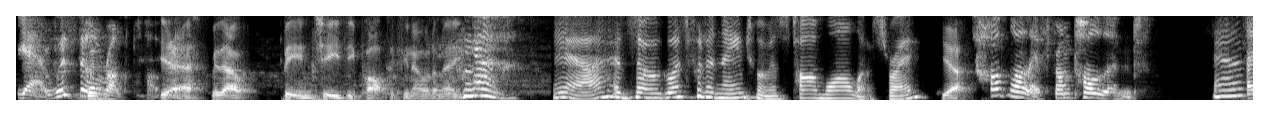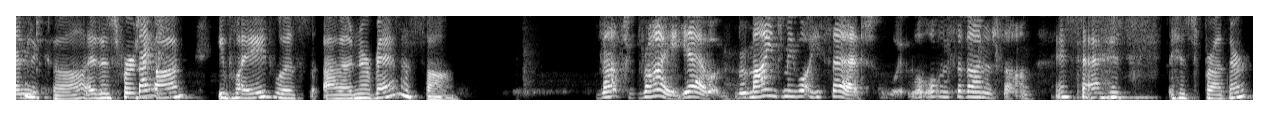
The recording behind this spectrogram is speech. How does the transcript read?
Yeah, we're still Good. rock pop. yeah, without being cheesy pop, if you know what I mean. Yeah. Yeah. And so let's put a name to him. It's Tom Wallace, right? Yeah, Tom Wallace from Poland. Yeah, that's And pretty cool. And his first thanks- song he played was a Nirvana song. That's right. Yeah. Remind me what he said. What, what was the Vanna song? It's uh, his his brother,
